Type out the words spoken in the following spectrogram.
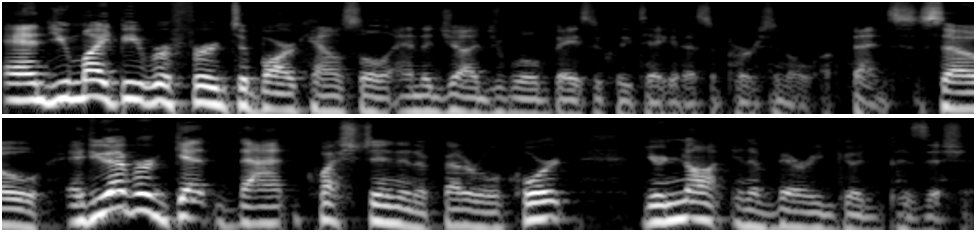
And you might be referred to bar counsel and the judge will basically take it as a personal offense. So if you ever get that question in a federal court, you're not in a very good position.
